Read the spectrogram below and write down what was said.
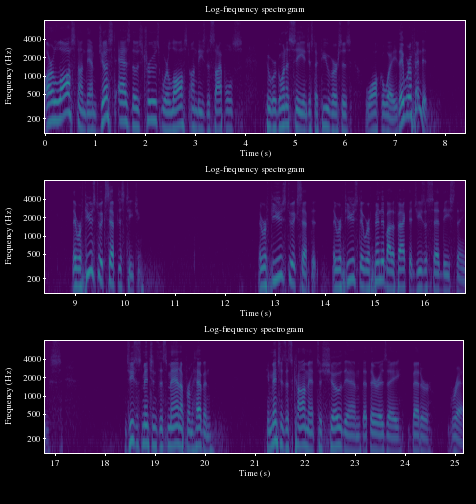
are lost on them, just as those truths were lost on these disciples who we're going to see in just a few verses walk away. They were offended. They refused to accept his teaching. They refused to accept it. They refused, they were offended by the fact that Jesus said these things. Jesus mentions this manna from heaven he mentions this comment to show them that there is a better bread.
